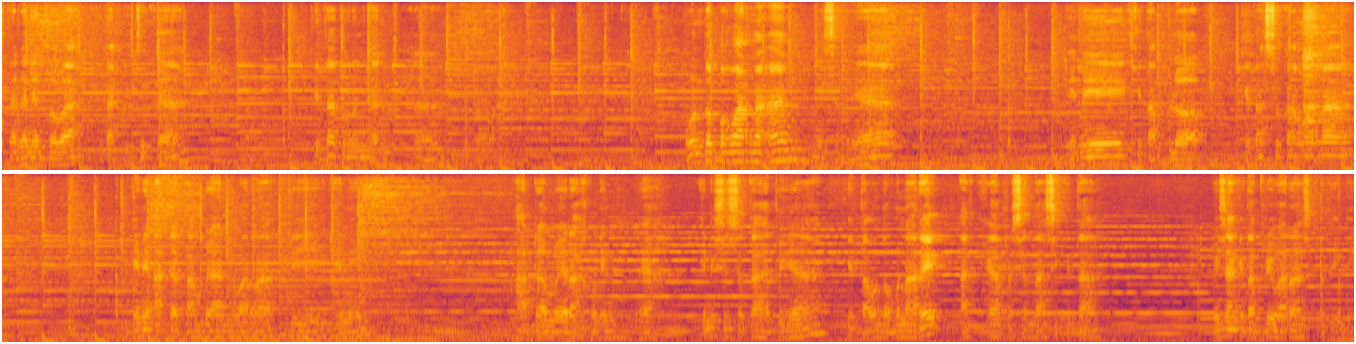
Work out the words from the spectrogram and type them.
Sedangkan yang bawah kita klik juga. Kita turunkan ke bawah. Untuk pewarnaan misalnya ini kita blok. Kita suka warna. Ini ada tambahan warna di ini. Ada merah kuning ya. Ini sesuka hatinya. Kita untuk menarik agar presentasi kita bisa kita beri warna seperti ini.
